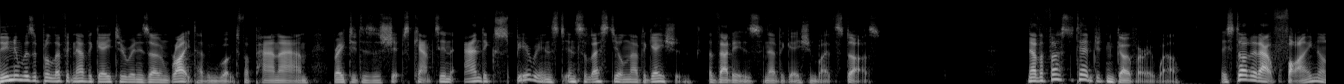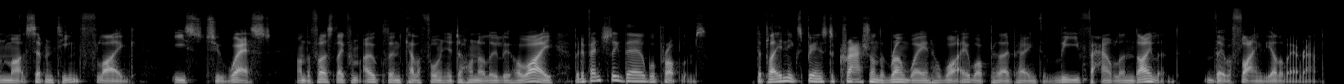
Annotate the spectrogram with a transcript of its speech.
Noonan was a prolific navigator in his own right, having worked for Pan Am, rated as a ship's captain, and experienced in celestial navigation, that is, navigation by the stars. Now, the first attempt didn't go very well. They started out fine on March 17th, flying east to west on the first leg from Oakland, California to Honolulu, Hawaii, but eventually there were problems. The plane experienced a crash on the runway in Hawaii while preparing to leave for Howland Island. They were flying the other way around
